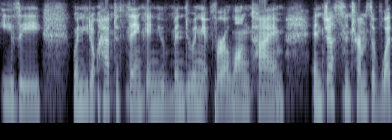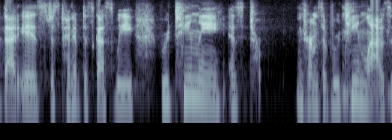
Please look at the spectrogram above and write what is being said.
easy, when you don't have to think and you've been doing it for a long time. And just in terms of what that is, just kind of discuss, we routinely, as in terms of routine labs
